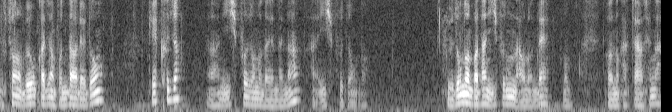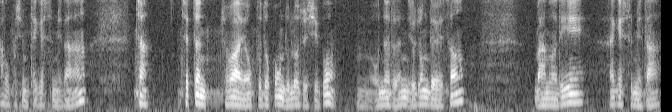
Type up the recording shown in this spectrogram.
6,500원까지만 본다 그래도 꽤 크죠? 한 20% 정도 되나? 한 20% 정도. 요 정도는 봐도 한 20% 정도 나오는데 뭐 그거는 각자 생각하고 보시면 되겠습니다. 자, 어쨌든 좋아요, 구독 꼭 눌러주시고 음, 오늘은 요 정도에서 마무리 하겠습니다.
